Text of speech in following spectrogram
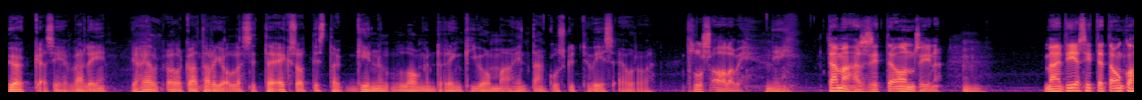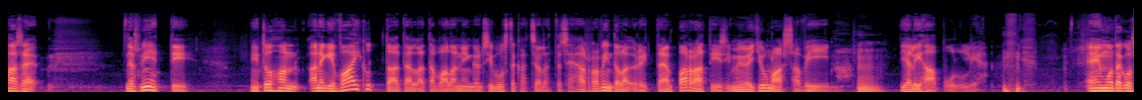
hyökkää siihen väliin ja he alkaa tarjolla sitten eksoottista gin long drink juomaa hintaan 65 euroa. Plus alvi. Niin. Tämähän se sitten on siinä. Mm. Mä en tiedä sitten, että onkohan se, jos miettii, niin tuohon ainakin vaikuttaa tällä tavalla niin kuin sivusta katsolla, että sehän on ravintolayrittäjän paratiisi myö junassa viinaa mm. ja lihapullia. Ei muuta kuin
